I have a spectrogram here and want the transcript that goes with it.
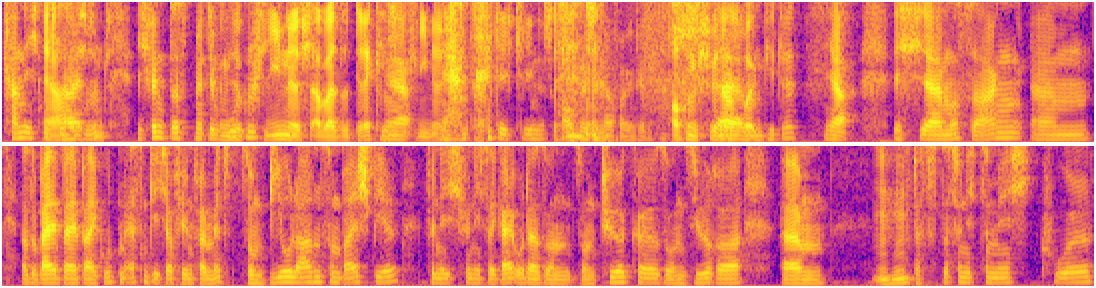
kann ich nicht ja, leiden. Stimmt. Ich finde das mit dem Irgendwie guten... so klinisch, aber so dreckig ja, klinisch. Ja, dreckig klinisch. Auch ein schöner Folgentitel. Auch ein schöner ähm, Folgentitel. Ja, ich äh, muss sagen, ähm, also bei, bei, bei gutem Essen gehe ich auf jeden Fall mit. So ein Bioladen zum Beispiel finde ich, find ich sehr geil. Oder so ein, so ein Türke, so ein Syrer. Ähm, mhm. Das, das finde ich ziemlich cool.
